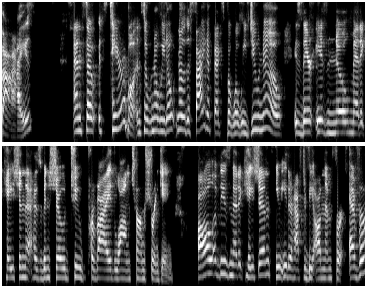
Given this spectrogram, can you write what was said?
size. And so it's terrible. And so, no, we don't know the side effects, but what we do know is there is no medication that has been showed to provide long term shrinking. All of these medications, you either have to be on them forever,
